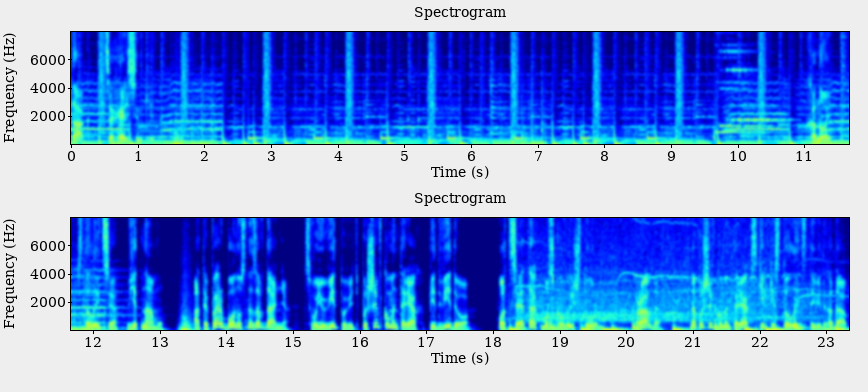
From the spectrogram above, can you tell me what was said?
Так, це Гельсінкі. Ханой столиця В'єтнаму. А тепер бонусне завдання. Свою відповідь пиши в коментарях під відео. Оце так мозковий штурм. Правда? Напиши в коментарях, скільки столиць ти відгадав.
